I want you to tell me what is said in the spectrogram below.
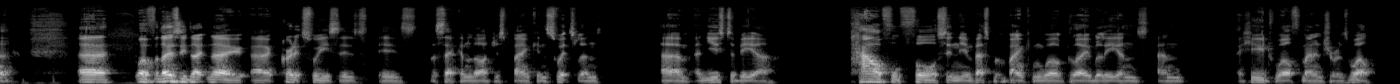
uh, well, for those who don't know, uh, Credit Suisse is is the second largest bank in Switzerland, um, and used to be a powerful force in the investment banking world globally, and and a huge wealth manager as well.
